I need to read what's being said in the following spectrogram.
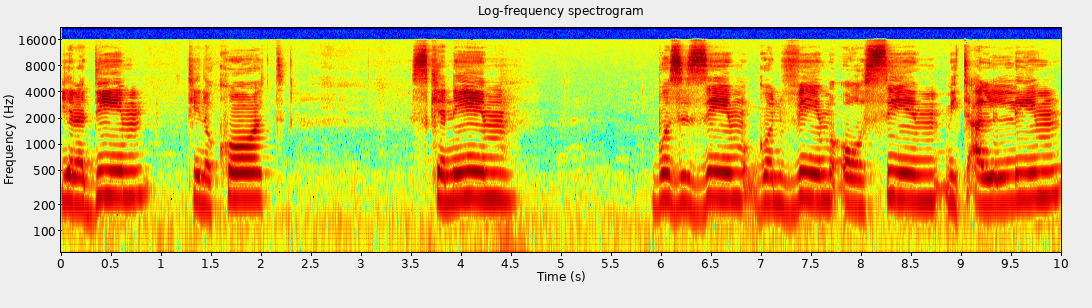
ילדים, תינוקות, זקנים, בוזזים, גונבים, הורסים, מתעללים.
